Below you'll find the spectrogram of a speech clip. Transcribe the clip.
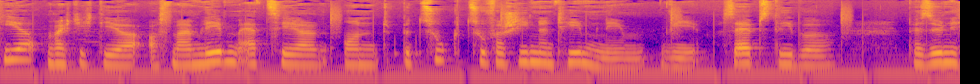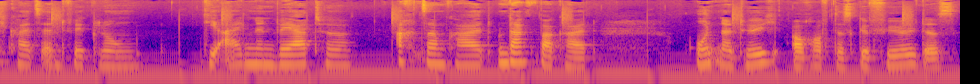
Hier möchte ich dir aus meinem Leben erzählen und Bezug zu verschiedenen Themen nehmen, wie Selbstliebe, Persönlichkeitsentwicklung, die eigenen Werte, Achtsamkeit und Dankbarkeit und natürlich auch auf das Gefühl des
